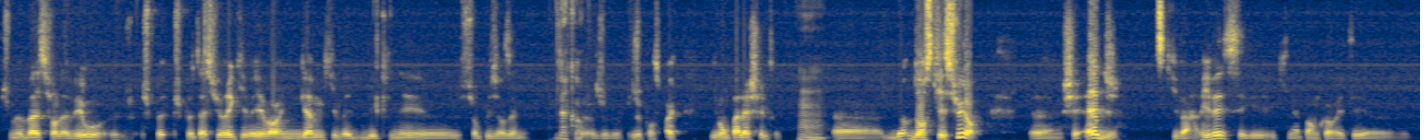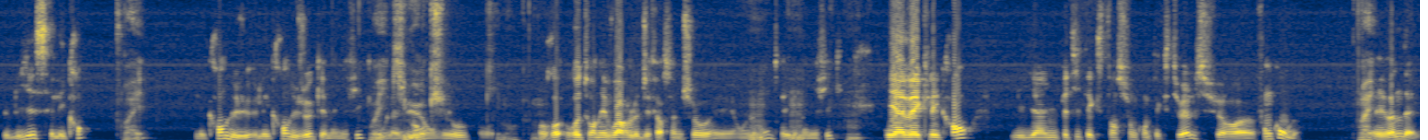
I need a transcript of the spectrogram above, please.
je me base sur la VO. Je peux, je peux t'assurer qu'il va y avoir une gamme qui va être déclinée sur plusieurs années. D'accord. je, je pense pas ils vont pas lâcher le truc. Hmm. Euh, dans, ce qui est sûr, euh, chez Edge, ce qui va arriver, c'est qui n'a pas encore été euh, publié, c'est l'écran. Ouais. L'écran du, l'écran du jeu qui est magnifique. Oui, on l'a vu en VO. retourner voir le Jefferson Show et on le hmm. montre, il est hmm. magnifique. Et avec l'écran, il y a une petite extension contextuelle sur Foncombe, ouais. Rivendell.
